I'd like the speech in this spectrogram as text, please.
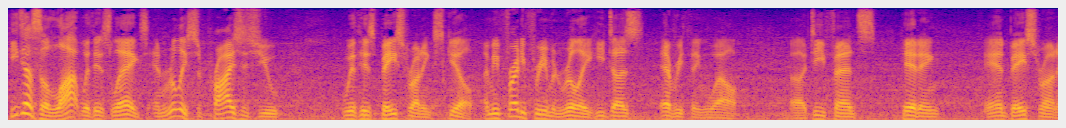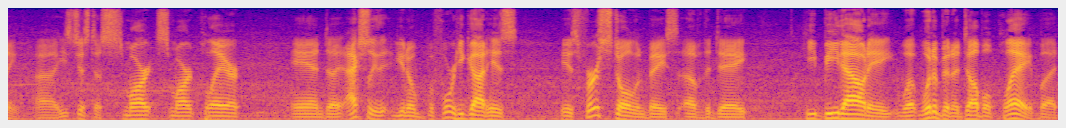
he does a lot with his legs and really surprises you with his base running skill. I mean, Freddie Freeman really he does everything well: uh, defense, hitting, and base running. Uh, he's just a smart, smart player. And uh, actually, you know, before he got his his first stolen base of the day, he beat out a what would have been a double play, but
